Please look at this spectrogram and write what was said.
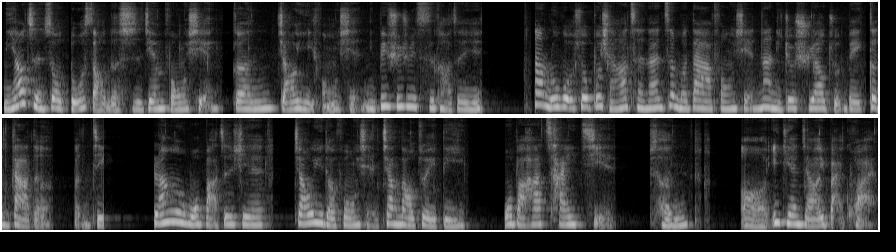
你要承受多少的时间风险跟交易风险？你必须去思考这些。那如果说不想要承担这么大的风险，那你就需要准备更大的本金。然而，我把这些。交易的风险降到最低，我把它拆解成呃一天只要一百块，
